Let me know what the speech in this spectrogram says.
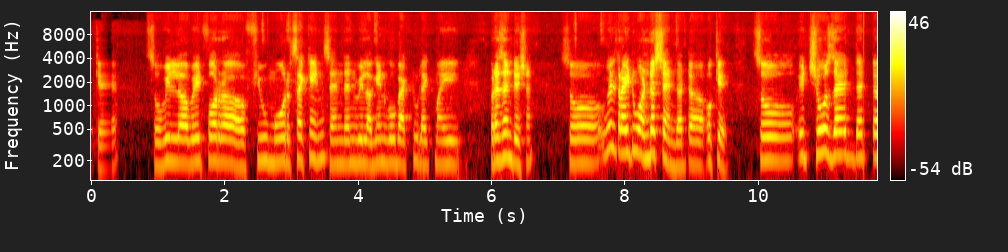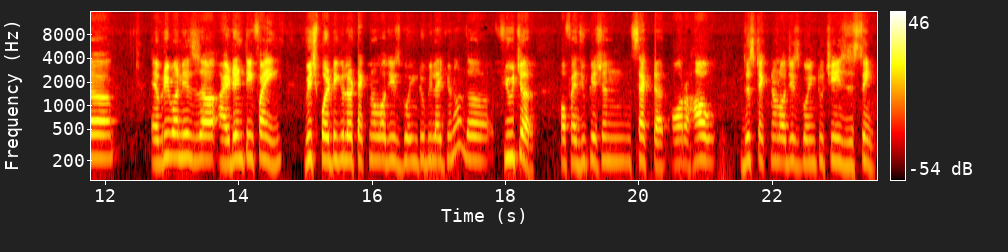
okay. So we'll uh, wait for a few more seconds and then we'll again go back to like my presentation. So we'll try to understand that uh, okay. So it shows that that uh, everyone is uh, identifying which particular technology is going to be like you know the future of education sector or how this technology is going to change this thing.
